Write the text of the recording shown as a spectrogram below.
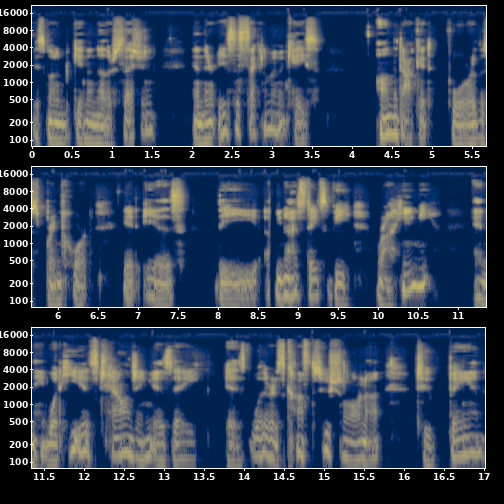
is going to begin another session, and there is a Second Amendment case on the docket for the Supreme Court. It is the uh, United States v. Rahimi and what he is challenging is a is whether it's constitutional or not to ban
